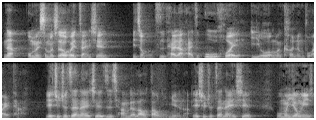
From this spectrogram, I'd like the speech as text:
那我们什么时候会展现一种姿态，让孩子误会，以为我们可能不爱他？也许就在那一些日常的唠叨里面了，也许就在那一些我们用一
